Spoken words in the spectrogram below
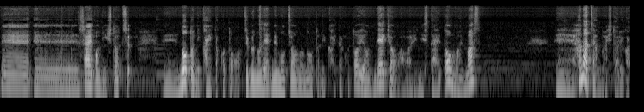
で、えー、最後に一つ、えー、ノートに書いたことを、自分のね、メモ帳のノートに書いたことを読んで、今日は終わりにしたいと思います。えー、花ちゃんの独り言。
